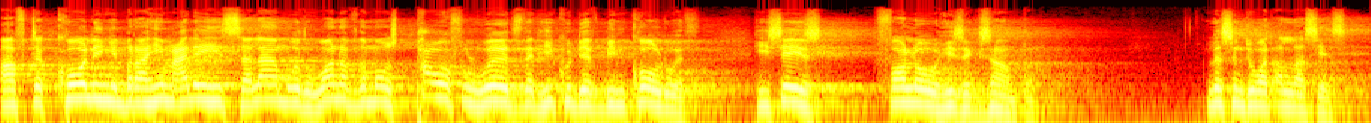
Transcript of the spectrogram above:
after calling Ibrahim alayhi salam with one of the most powerful words that he could have been called with. He says, follow his example. Listen to what Allah says.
